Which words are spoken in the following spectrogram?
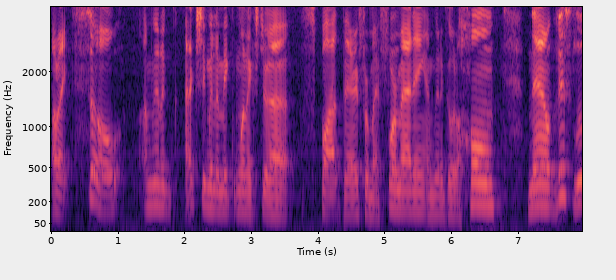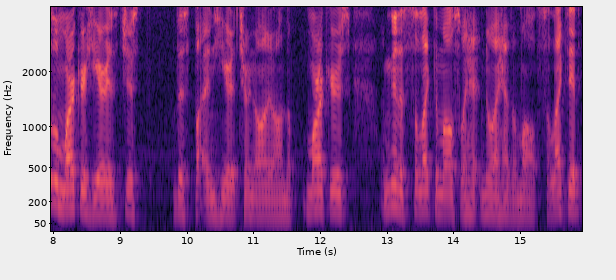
All right, so I'm going to actually going to make one extra spot there for my formatting. I'm going to go to home. Now this little marker here is just this button here to turn on and on the markers. I'm going to select them all so I know I have them all selected.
